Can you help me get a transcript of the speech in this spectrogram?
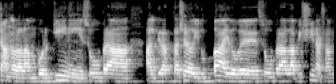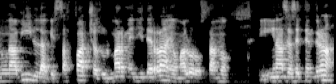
hanno la Lamborghini sopra al grattacielo di Dubai, dove sopra la piscina hanno una villa che si affaccia sul mar Mediterraneo, ma loro stanno in Asia settentrionale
